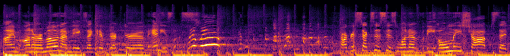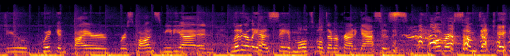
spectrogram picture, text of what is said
I'm Anna Ramon. I'm the executive director of Annie's List. Progress Texas is one of the only shops that do quick and fire response media and literally has saved multiple Democratic asses over some decades.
